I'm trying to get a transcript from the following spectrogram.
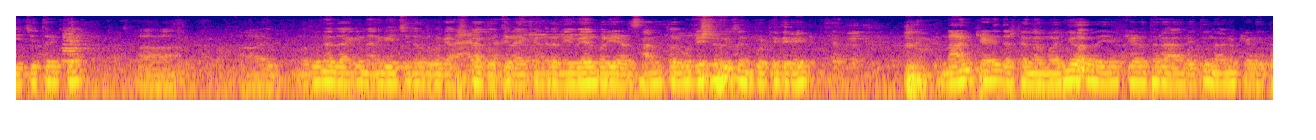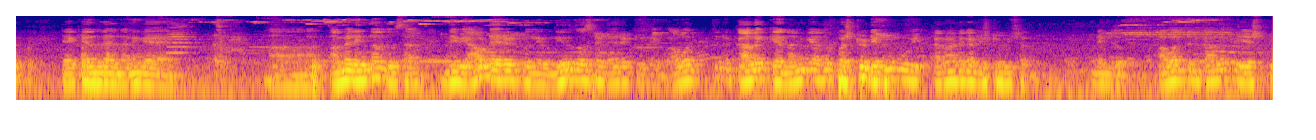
ಈ ಚಿತ್ರಕ್ಕೆ ಮೊದಲನೇದಾಗಿ ನನಗೆ ಈ ಚಿತ್ರದ ಬಗ್ಗೆ ಅಷ್ಟಾಗಿ ಗೊತ್ತಿಲ್ಲ, ಯಾಕೆಂದರೆ ನೀವೇನು ಬರೀ ಎರಡು ಸಾಂಗ್ ತಗೊಂಡು ಡಿಸ್ಟ್ರಿಬ್ಯೂಷನ್ ಕೊಟ್ಟಿದ್ದೀರಿ. ನಾನು ಕೇಳಿದ್ದಷ್ಟೇ, ನಮ್ಮ ಮರಿಯವರು ಹೇಗೆ ಕೇಳ್ತಾರೆ ಆ ರೀತಿ ನಾನು ಕೇಳಿದ್ದು. ಯಾಕೆಂದರೆ ನನಗೆ ಆಮೇಲೆ ಇನ್ನೊಂದು ಸರ್, ನೀವು ಯಾವ ಡೈರೆಕ್ಟ್ರು ನೀವು ನೀರು ದೋಸೆ ಡೈರೆಕ್ಟ್ರು ಅವತ್ತಿನ ಕಾಲಕ್ಕೆ ನನಗೆ ಅದು first debut movie Karnataka distribution ನಿಮ್ಮದು ಅವತ್ತಿನ ಕಾಲಕ್ಕೆ ಎಷ್ಟು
